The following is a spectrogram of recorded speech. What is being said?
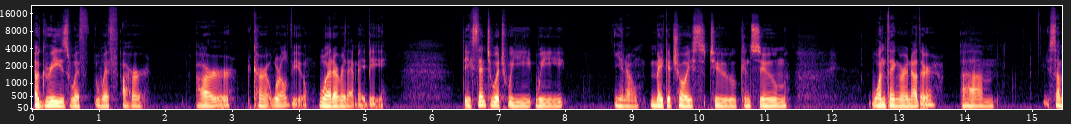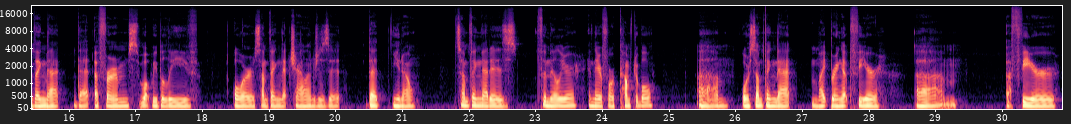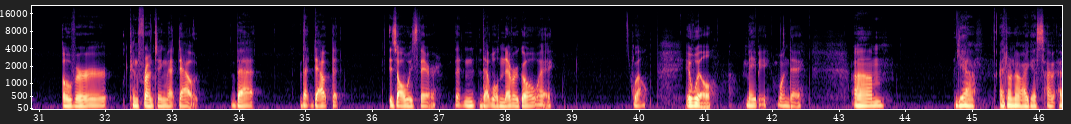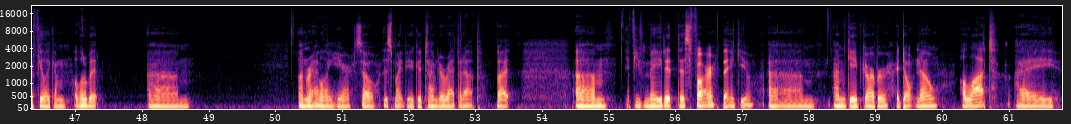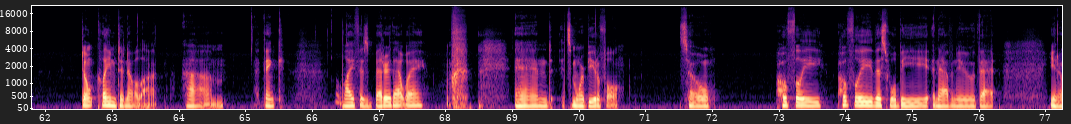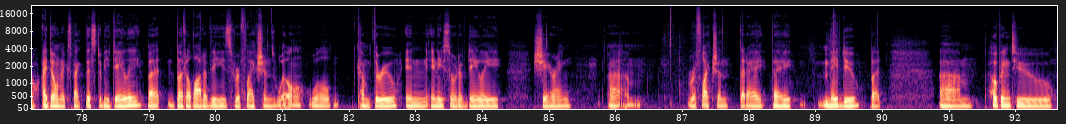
agrees with with our our current worldview, whatever that may be. The extent to which we we you know make a choice to consume one thing or another, um, something that that affirms what we believe, or something that challenges it, that you know something that is familiar and therefore comfortable, um, or something that might bring up fear, um, a fear over confronting that doubt, that that doubt that is always there, that that will never go away. Well, it will, maybe one day. Um, yeah, I don't know. I guess I, I feel like I'm a little bit um, unraveling here. So this might be a good time to wrap it up. But um, if you've made it this far, thank you. Um, I'm Gabe Garber. I don't know a lot. I don't claim to know a lot. Um, I think life is better that way and it's more beautiful. So hopefully, hopefully this will be an avenue that you know, I don't expect this to be daily, but but a lot of these reflections will will come through in any sort of daily sharing um, reflection that I they may do, but um, hoping to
